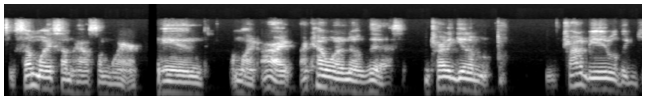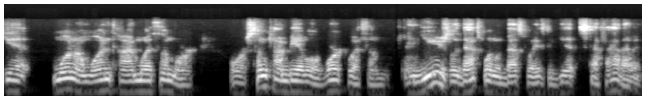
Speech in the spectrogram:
some way, somehow, somewhere. And I'm like, all right, I kind of want to know this. And try to get them, try to be able to get one-on-one time with them, or or sometime be able to work with them. And usually, that's one of the best ways to get stuff out of it.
